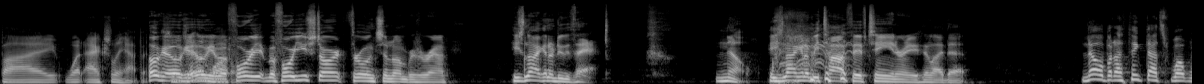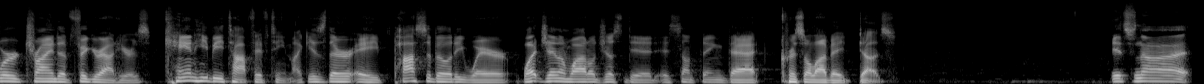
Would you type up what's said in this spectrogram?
by what actually happened. Okay, So okay, Jaylen okay. Waddle- Before you before you start throwing some numbers around, he's not going to do that. no, He's not going to be top 15 or anything like that. No, but I think that's what we're trying to figure out here is can he be top 15? Like, is there a possibility where what Jaylen Waddle just did is something that Chris Olave does? It's not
